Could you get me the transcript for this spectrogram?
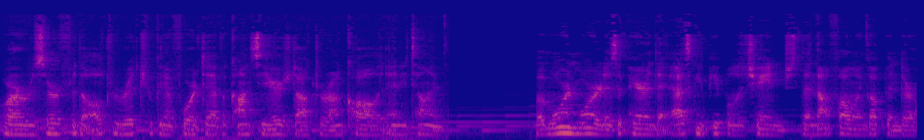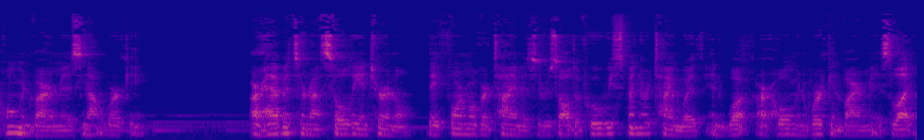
or are reserved for the ultra rich who can afford to have a concierge doctor on call at any time. But more and more it is apparent that asking people to change, then not following up in their home environment is not working. Our habits are not solely internal, they form over time as a result of who we spend our time with and what our home and work environment is like.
